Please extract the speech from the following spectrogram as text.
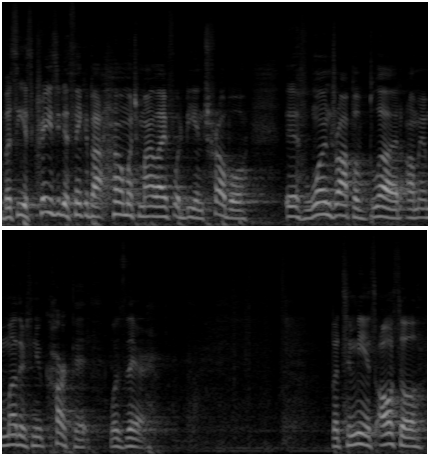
But see, it's crazy to think about how much my life would be in trouble if one drop of blood on my mother's new carpet was there. But to me, it's also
